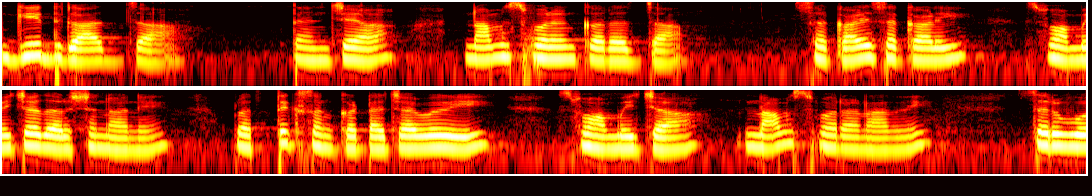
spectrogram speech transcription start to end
गीत गात जा. त्यांच्या नामस्मरण करत जा. सकाळी सकाळी स्वामीच्या दर्शनाने प्रत्येक संकटाच्या वेळी स्वामीच्या नामस्मरणाने सर्व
